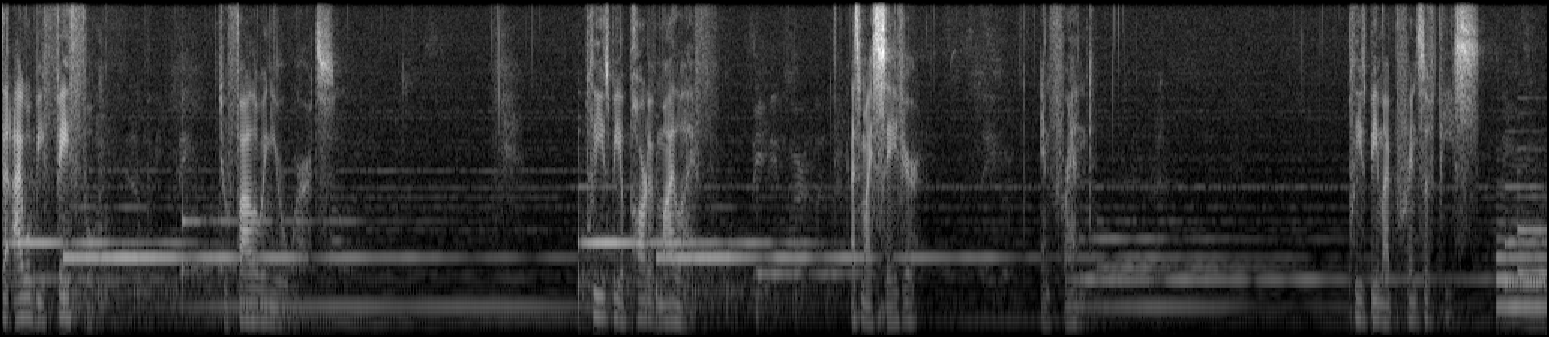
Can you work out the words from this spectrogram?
that I will be faithful to following your words. Please be a part of my life as my Savior and friend. Please be my Prince of Peace. Amen.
